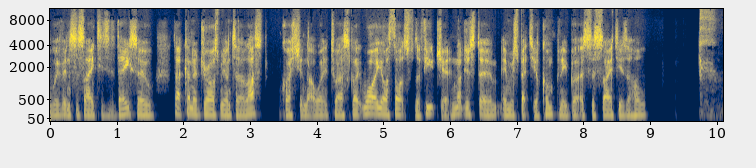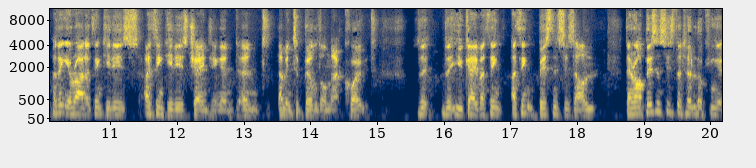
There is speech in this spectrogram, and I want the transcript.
within society today. So that kind of draws me onto the last question that I wanted to ask: like, what are your thoughts for the future, not just um, in respect to your company, but as society as a whole? I think you're right. I think it is. I think it is changing, and and I mean to build on that quote that that you gave. I think I think businesses are there are businesses that are looking at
